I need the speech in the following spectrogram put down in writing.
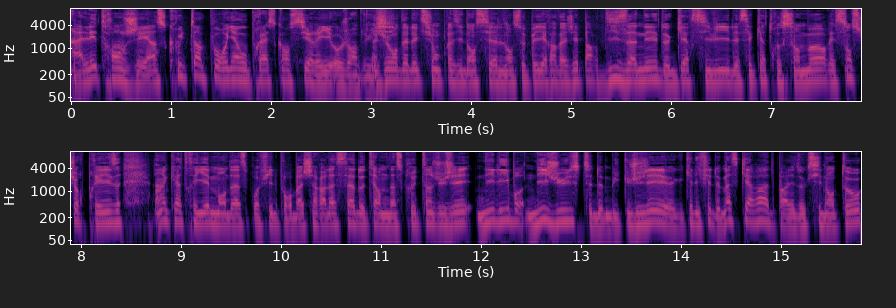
À l'étranger, un scrutin pour rien ou presque en Syrie aujourd'hui. Jour d'élection présidentielle dans ce pays ravagé par dix années de guerre civile et ses 400 morts. Et sans surprise, un quatrième mandat se profile pour Bachar al-Assad au terme d'un scrutin jugé ni libre ni juste, jugé euh, qualifié de mascarade par les Occidentaux.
